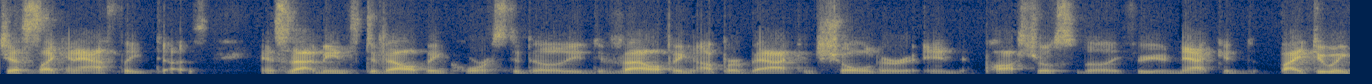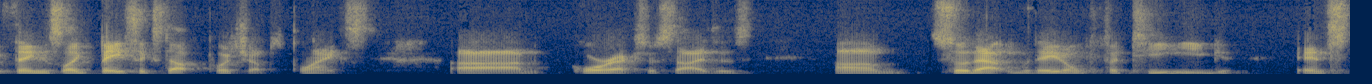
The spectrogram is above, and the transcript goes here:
just like an athlete does and so that means developing core stability developing upper back and shoulder and postural stability through your neck and by doing things like basic stuff push-ups planks um, core exercises um, so that they don't fatigue and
